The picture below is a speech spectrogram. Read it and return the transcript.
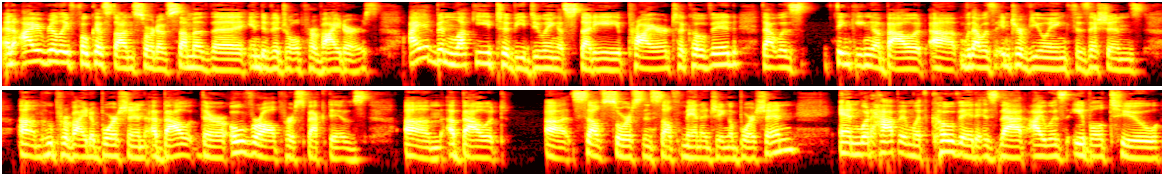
And I really focused on sort of some of the individual providers. I had been lucky to be doing a study prior to COVID that was thinking about, uh, that was interviewing physicians um, who provide abortion about their overall perspectives um, about uh, self-sourced and self-managing abortion. And what happened with COVID is that I was able to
